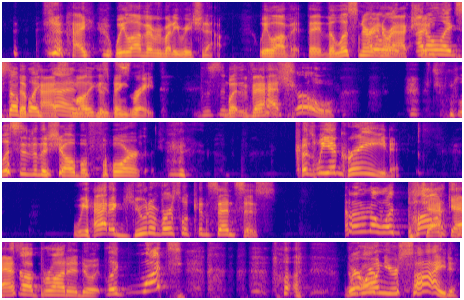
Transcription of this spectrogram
I we love everybody reaching out. We love it. The, the listener I don't like- interaction I don't like stuff the like past that. month Like, has been great. Listen but to the that- show. Listen to the show before because we agreed. We had a universal consensus. And I don't know why politics Jackass. got brought into it. Like what? We're word- on your side.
